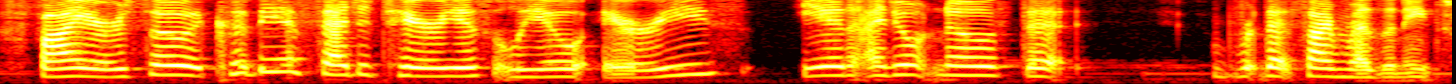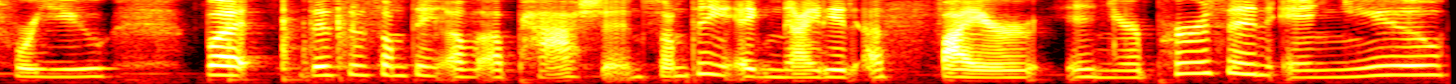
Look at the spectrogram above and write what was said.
Fire. So it could be a Sagittarius, Leo, Aries. And I don't know if that that sign resonates for you, but this is something of a passion. Something ignited a fire in your person, in you.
